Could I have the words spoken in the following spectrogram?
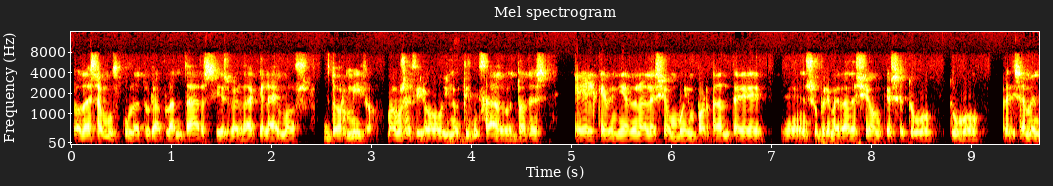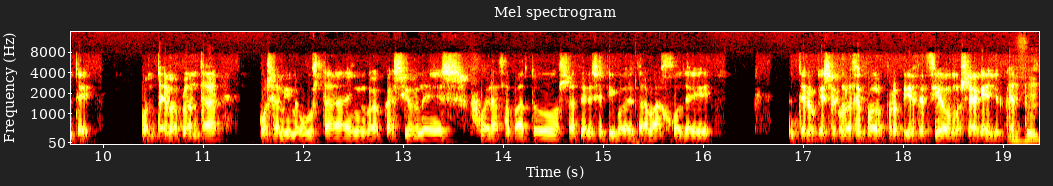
toda esa musculatura plantar, sí es verdad que la hemos dormido, vamos a decir, o inutilizado. Entonces, él, que venía de una lesión muy importante en su primera lesión, que se tuvo, tuvo precisamente con tema plantar, pues a mí me gusta en ocasiones, fuera zapatos, hacer ese tipo de trabajo de, de lo que se conoce por propiocepción, o sea, que, tú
